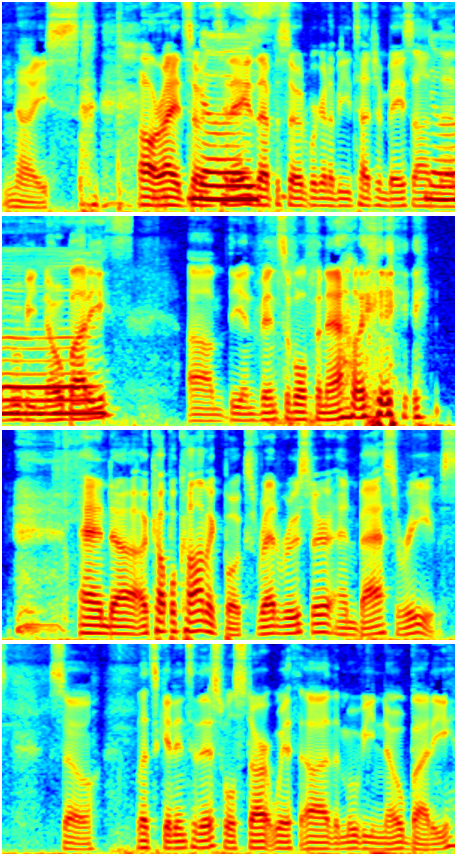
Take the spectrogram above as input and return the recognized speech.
Nice. All right. So in today's episode, we're going to be touching base on the movie Nobody, um, the Invincible finale, and uh, a couple comic books, Red Rooster and Bass Reeves. So let's get into this. We'll start with uh, the movie Nobody.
